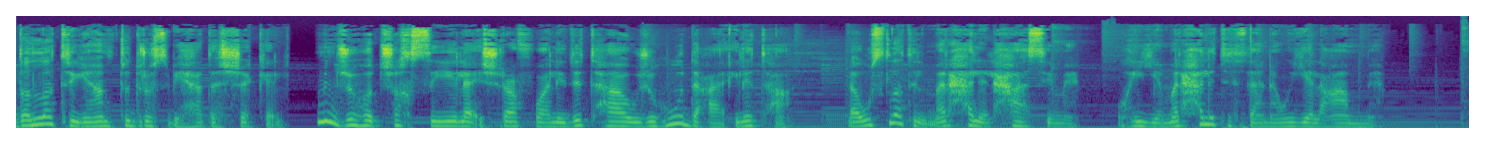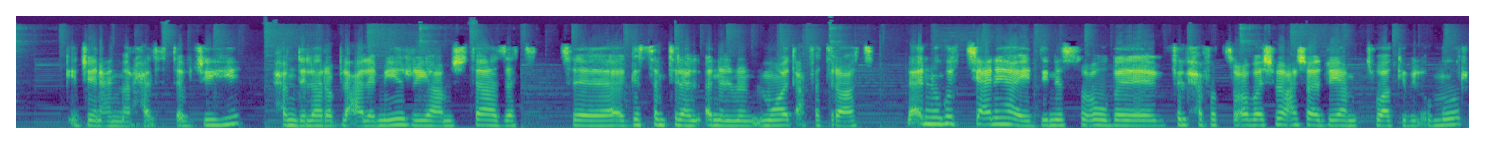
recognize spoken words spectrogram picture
ضلت ريام تدرس بهذا الشكل من جهد شخصي لإشراف والدتها وجهود عائلتها. لوصلت المرحلة الحاسمة وهي مرحلة الثانوية العامة. إجينا عند مرحلة التوجيهي. الحمد لله رب العالمين ريام اجتازت آه، قسمت لها أنا المواد على فترات. لأنه قلت يعني هاي الدنيا صعوبة في الحفظ صعوبة شوي عشان ريام تواكب الأمور.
